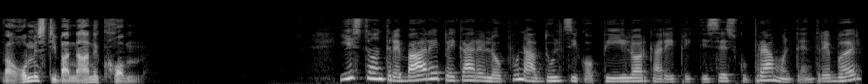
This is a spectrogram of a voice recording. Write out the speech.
Warum ist die Banane krumm? Este o întrebare pe care le-o pun adulții copiilor care îi plictisesc cu prea multe întrebări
